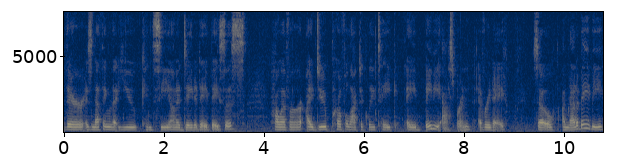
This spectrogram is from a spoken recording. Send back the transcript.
there is nothing that you can see on a day to day basis. However, I do prophylactically take a baby aspirin every day. So I'm not a baby,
